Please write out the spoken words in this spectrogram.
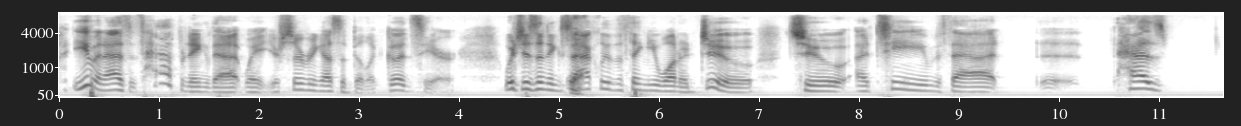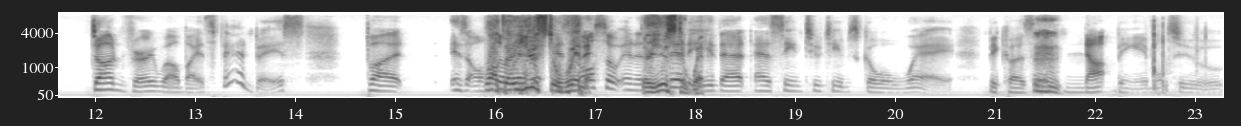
even as it's happening, that wait, you're serving us a bill of goods here which isn't exactly yeah. the thing you want to do to a team that uh, has done very well by its fan base, but is also well, they're used a, to winning. also in a they're city that has seen two teams go away because mm-hmm. of not being able to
